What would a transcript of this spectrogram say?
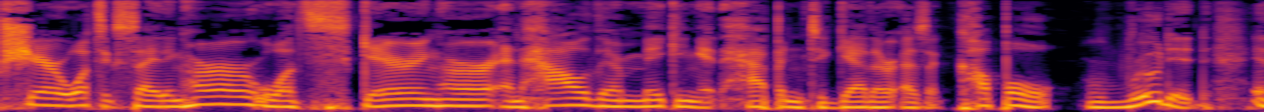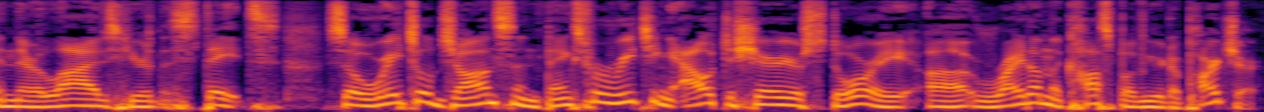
Share what's exciting her, what's scaring her, and how they're making it happen together as a couple rooted in their lives here in the States. So, Rachel Johnson, thanks for reaching out to share your story uh, right on the cusp of your departure.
